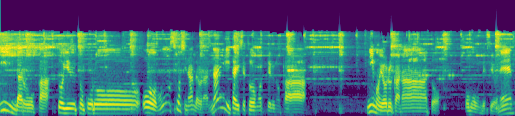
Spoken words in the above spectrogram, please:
いいんだろうかというところをもう少しなんだろうな、何に対してそう思ってるのかにもよるかなと思うんですよね。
